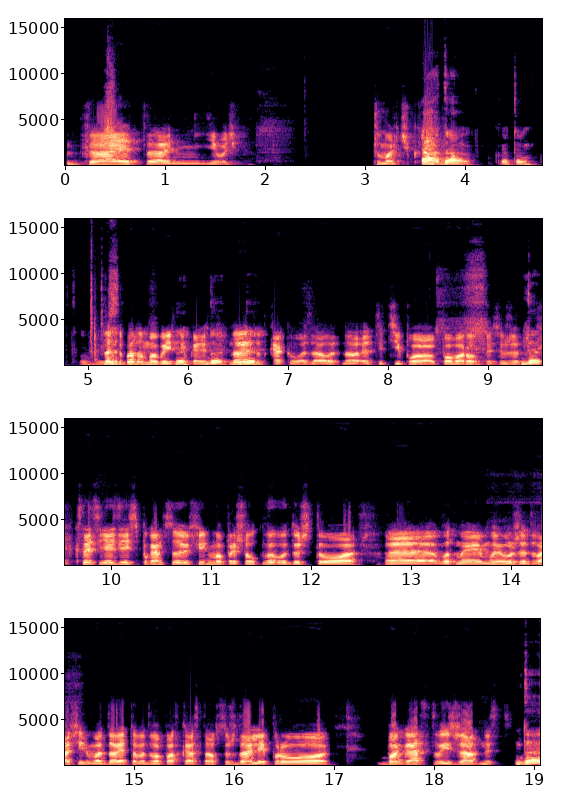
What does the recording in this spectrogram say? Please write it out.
Да, это не девочка. Мальчик. А, да, Потом, ну, это потом мы выясним, конечно. Да, Но да. этот, как его зовут? Но это типа поворот то сюжет. Да. Кстати, я здесь по концу фильма пришел к выводу, что э, вот мы, мы уже два фильма до этого, два подкаста обсуждали про богатство и жадность. Да.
